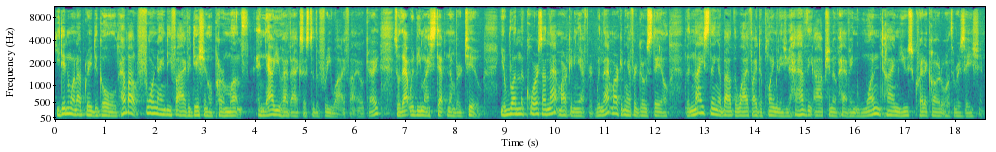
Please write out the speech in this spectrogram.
you didn't want to upgrade to gold. How about 495 additional per month? And now you have access to the free Wi-Fi. Okay, so that would be my step number two. You run the course on that marketing effort. When that marketing effort goes stale, the nice thing about the Wi-Fi deployment is you have the option of having one-time use credit card authorization.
